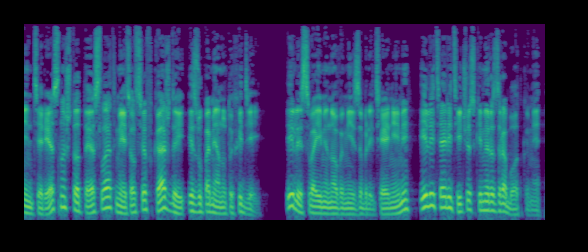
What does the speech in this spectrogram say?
Интересно, что Тесла отметился в каждой из упомянутых идей, или своими новыми изобретениями, или теоретическими разработками,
